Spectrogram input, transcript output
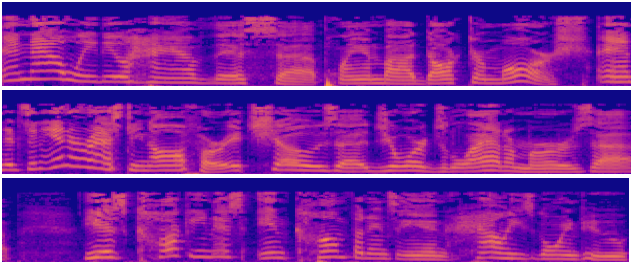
And now we do have this uh, plan by Dr. Marsh, and it's an interesting offer. It shows uh, George Latimer's uh, his cockiness and confidence in how he's going to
